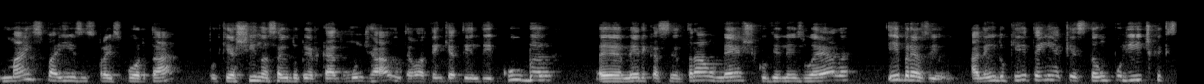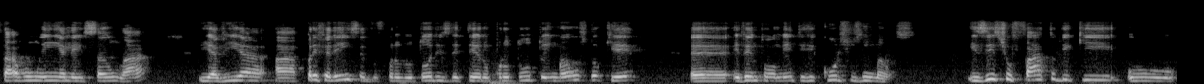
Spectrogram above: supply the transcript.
mais países para exportar, porque a China saiu do mercado mundial, então ela tem que atender Cuba, eh, América Central, México, Venezuela e Brasil. Além do que tem a questão política que estavam em eleição lá e havia a preferência dos produtores de ter o produto em mãos do que, é, eventualmente, recursos em mãos. existe o fato de que o,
